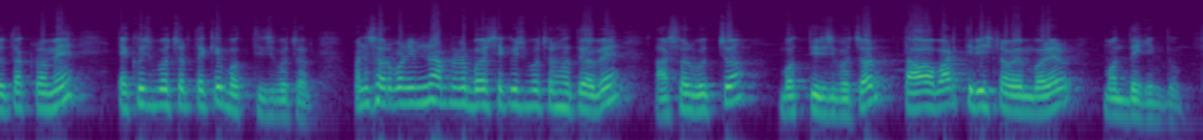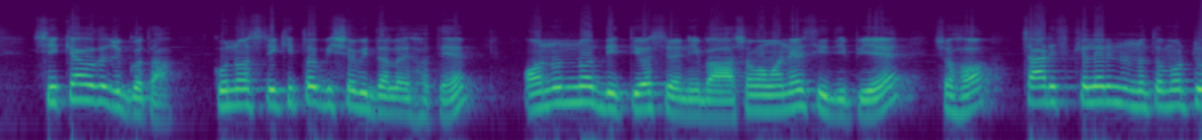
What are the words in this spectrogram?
যথাক্রমে একুশ বছর থেকে বত্রিশ বছর। মানে সর্বনিম্ন আপনার বয়স একুশ বছর হতে হবে আর সর্বোচ্চ বত্রিশ বছর। তাও আবার তিরিশ নভেম্বরের মধ্যে কিন্তু। শিক্ষাগত যোগ্যতা কোনো স্বীকৃত বিশ্ববিদ্যালয় হতে অনন্য দ্বিতীয় শ্রেণি বা সমমানের সিজিপিএ সহ চার স্কেলের ন্যূনতম টু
